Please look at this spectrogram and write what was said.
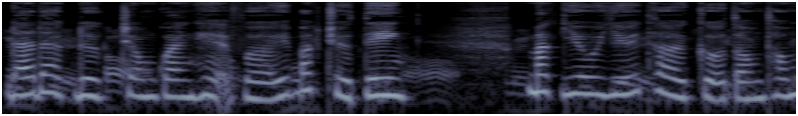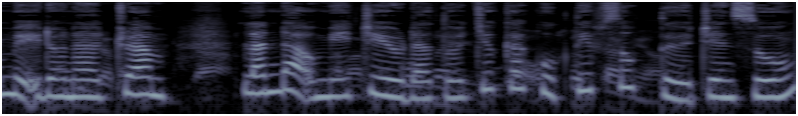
đã đạt được trong quan hệ với Bắc Triều Tiên. Mặc dù dưới thời cựu Tổng thống Mỹ Donald Trump, lãnh đạo Mỹ Triều đã tổ chức các cuộc tiếp xúc từ trên xuống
